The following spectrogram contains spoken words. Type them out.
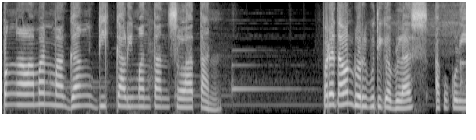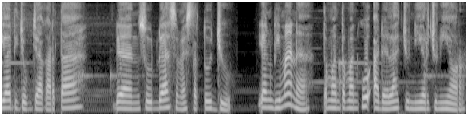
pengalaman magang di Kalimantan Selatan. Pada tahun 2013, aku kuliah di Yogyakarta dan sudah semester 7, yang di mana teman-temanku adalah junior-junior.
